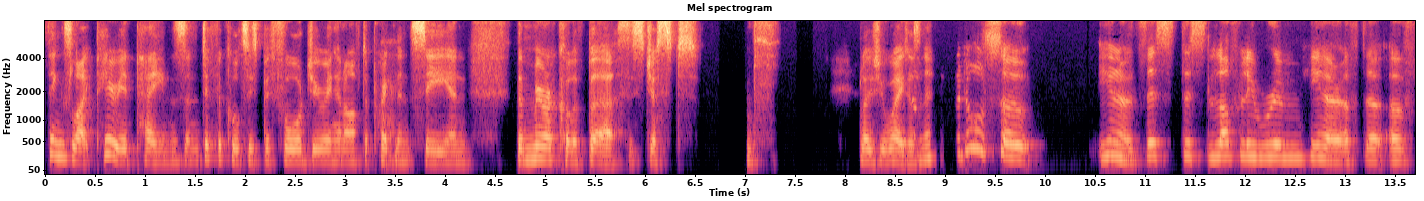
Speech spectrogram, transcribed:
things like period pains and difficulties before, during, and after pregnancy, and the miracle of birth is just blows you away, doesn't it? But also, you know, this this lovely room here of the of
